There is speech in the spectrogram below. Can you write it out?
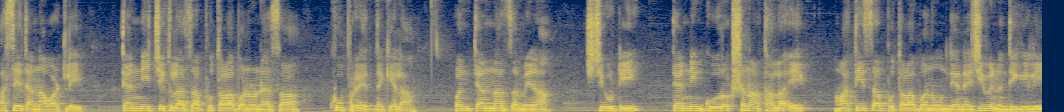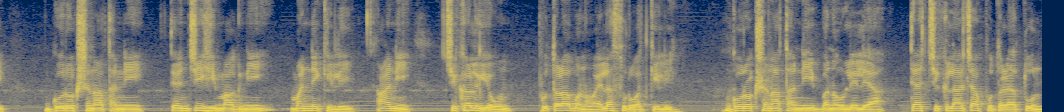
असे त्यांना वाटले. त्यांनी चिखलाचा पुतळा बनवण्याचा खूप प्रयत्न केला पण त्यांना जमेना. शेवटी त्यांनी गोरक्षनाथाला एक मातीचा पुतळा बनवून देण्याची विनंती केली. गोरक्षनाथांनी त्यांची ही मागणी मान्य केली आणि चिखल घेऊन पुतळा बनवायला सुरुवात केली. गोरक्षनाथांनी बनवलेल्या त्या चिखलाच्या पुतळ्यातून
